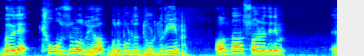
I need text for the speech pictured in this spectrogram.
böyle çok uzun oluyor. Bunu burada durdurayım. Ondan sonra dedim e,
